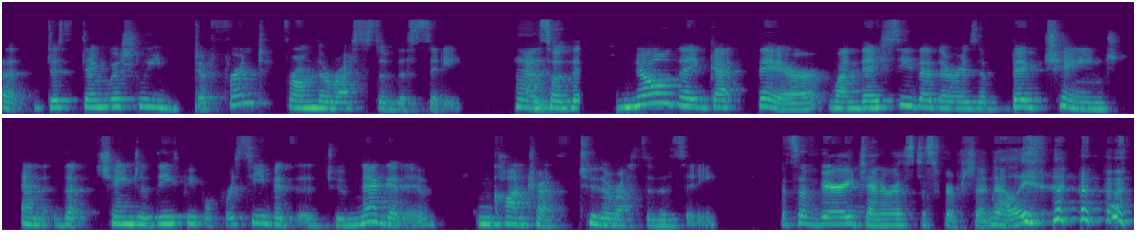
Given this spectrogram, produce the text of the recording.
uh, distinguishedly different from the rest of the city. Hmm. And so they know they get there when they see that there is a big change and the change that these people perceive it to negative in contrast to the rest of the city. It's a very generous description, Ellie. and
